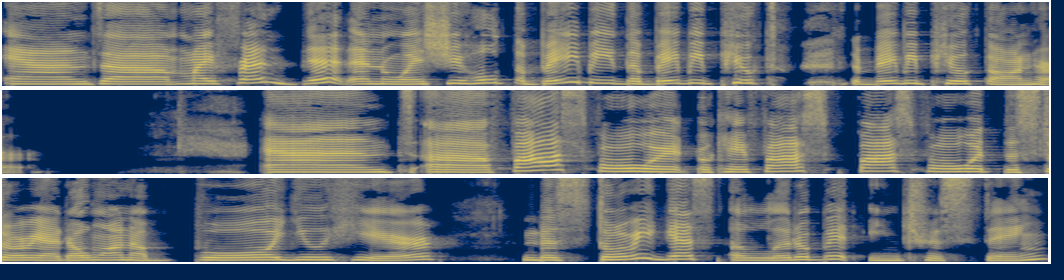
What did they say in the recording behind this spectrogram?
And uh, my friend did, and when she held the baby, the baby puked. The baby puked on her. And uh, fast forward, okay, fast fast forward the story. I don't want to bore you here the story gets a little bit interesting,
